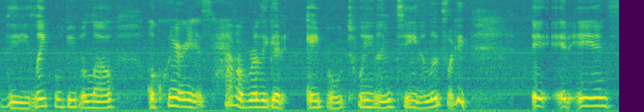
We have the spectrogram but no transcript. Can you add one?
The link will be below. Aquarius, have a really good April 2019. It looks like it, it, it ends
